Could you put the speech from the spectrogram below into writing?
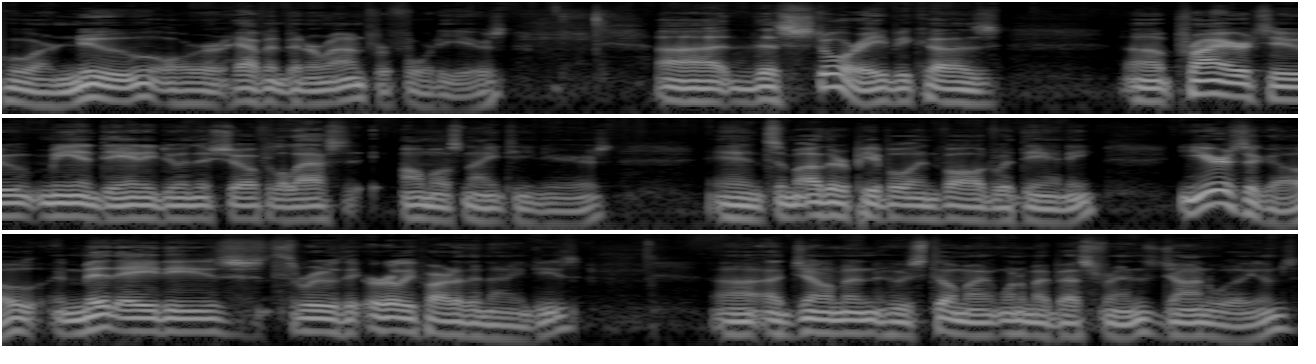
who are new or haven't been around for 40 years uh, this story because uh, prior to me and Danny doing this show for the last almost 19 years, and some other people involved with Danny, years ago, mid 80s through the early part of the 90s, uh, a gentleman who's still my one of my best friends, John Williams,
